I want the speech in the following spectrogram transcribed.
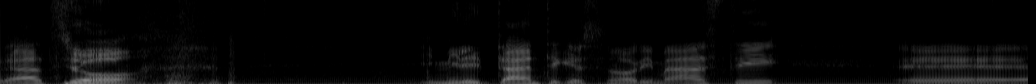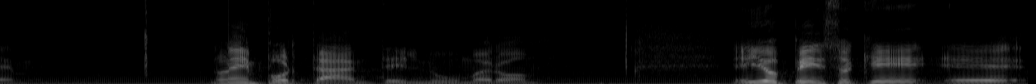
ringrazio i militanti che sono rimasti. Eh, non è importante il numero e io penso che eh,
